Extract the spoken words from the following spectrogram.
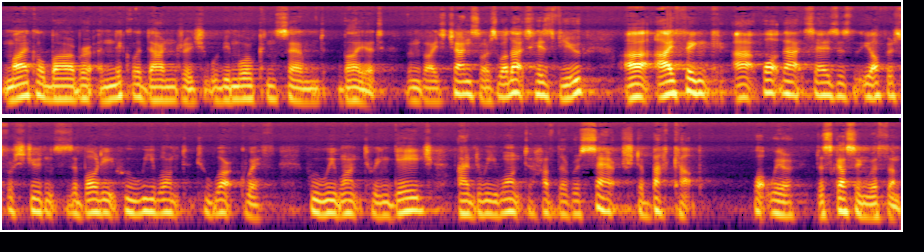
Michael Barber and Nicola Dandridge will be more concerned by it than vice chancellors. Well, that's his view. Uh, I think uh, what that says is that the Office for Students is a body who we want to work with, who we want to engage, and we want to have the research to back up what we're discussing with them.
